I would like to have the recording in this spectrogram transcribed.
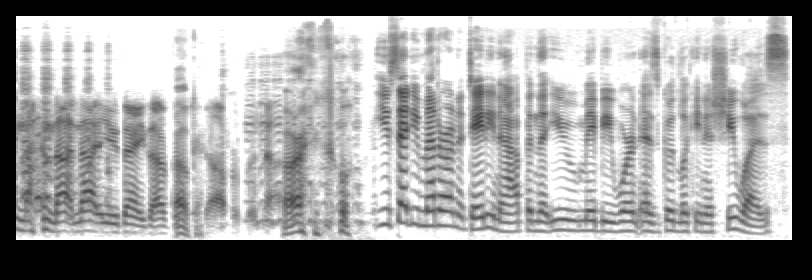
not, not not you. Thanks. I appreciate Okay. the offer, but no. all right, cool. you said you met her on a dating app and that you maybe weren't as good looking as she was.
